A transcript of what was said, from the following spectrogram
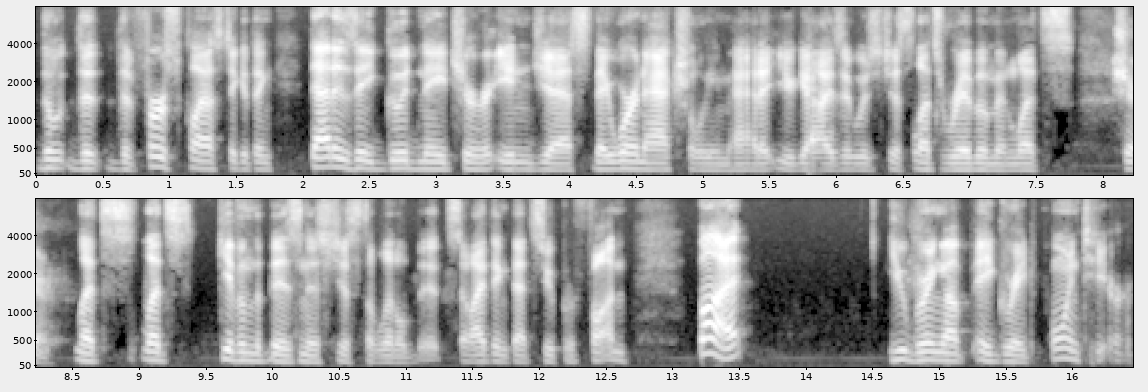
the the the first class ticket thing. That is a good nature in jest. They weren't actually mad at you guys. It was just let's rib them and let's sure. let's let's give them the business just a little bit. So I think that's super fun. But you bring up a great point here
